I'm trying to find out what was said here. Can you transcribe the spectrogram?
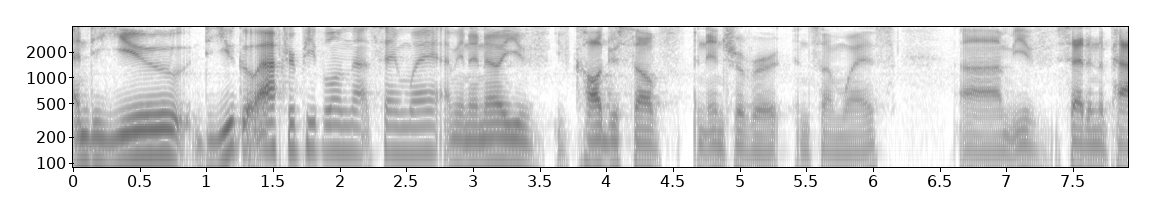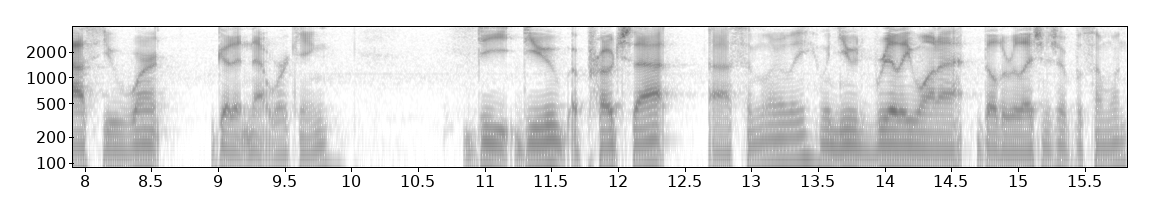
And do you do you go after people in that same way? I mean, I know you've you've called yourself an introvert in some ways. Um, you've said in the past you weren't good at networking. Do do you approach that uh, similarly when you really want to build a relationship with someone?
